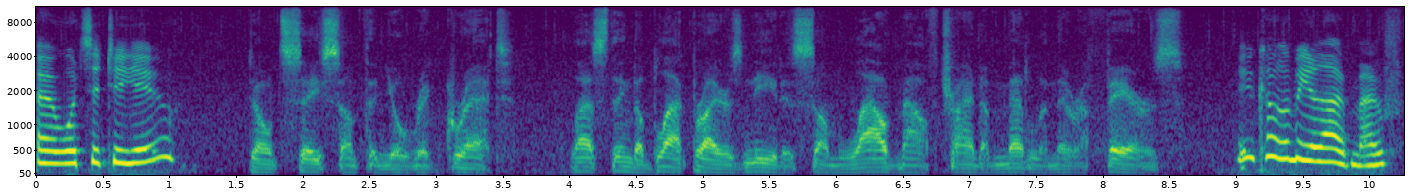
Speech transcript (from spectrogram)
Uh, what's it to you? Don't say something you'll regret. Last thing the Blackbriars need is some loudmouth trying to meddle in their affairs. Are you calling me a loudmouth?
